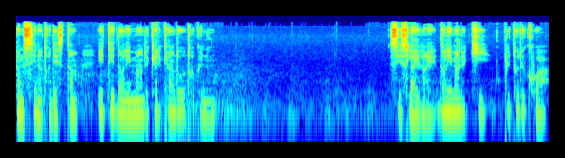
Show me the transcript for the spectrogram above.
comme si notre destin était dans les mains de quelqu'un d'autre que nous? Si cela est vrai, dans les mains de qui plutôt de quoi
